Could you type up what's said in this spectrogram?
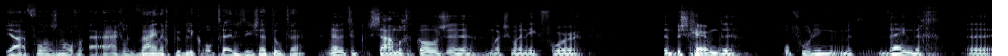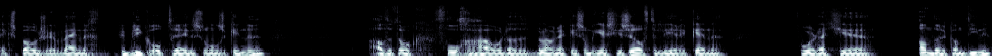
ja, vooralsnog e- eigenlijk weinig publieke optredens die zij doet. Hè? We hebben natuurlijk samen gekozen, Maxima en ik, voor een beschermde opvoeding met weinig uh, exposure, weinig publieke optredens van onze kinderen. Altijd ook volgehouden dat het belangrijk is om eerst jezelf te leren kennen voordat je anderen kan dienen.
